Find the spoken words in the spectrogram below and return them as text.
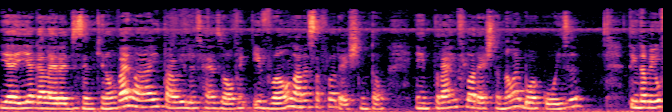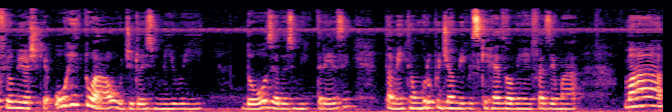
E aí a galera dizendo que não vai lá e tal, e eles resolvem e vão lá nessa floresta. Então, entrar em floresta não é boa coisa. Tem também o filme, eu acho que é O Ritual, de 2012 a 2013. Também tem um grupo de amigos que resolvem fazer uma, uma,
